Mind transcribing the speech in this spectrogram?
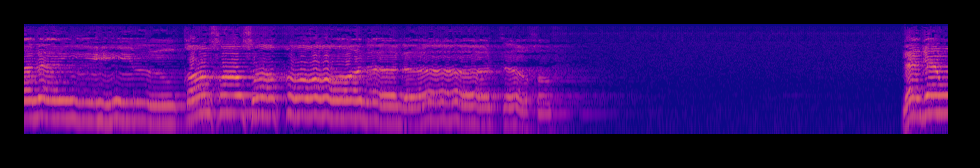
عليه القصص قال لا تخف. نجوا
